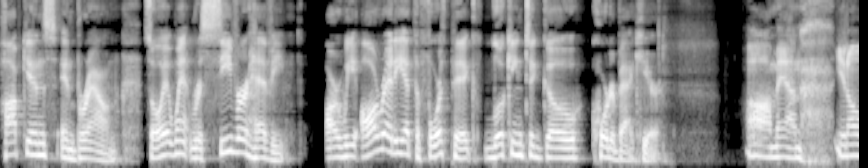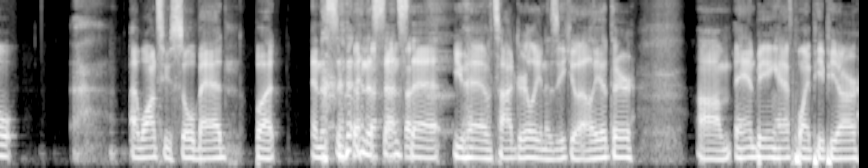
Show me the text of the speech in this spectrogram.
Hopkins, and Brown. So it went receiver heavy. Are we already at the fourth pick looking to go quarterback here? Oh man, you know, I want to so bad, but in the in the sense that you have Todd Gurley and Ezekiel Elliott there, um, and being half point PPR,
